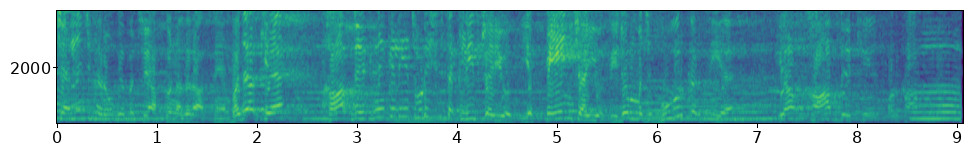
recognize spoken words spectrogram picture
चैलेंज घरों के बच्चे आपको नज़र आते हैं। वजह क्या है? ख्वाब देखने के लिए थोड़ी सी तकलीफ़ चाहिए होती है पेन चाहिए होती है, जो मजबूर करती है कि आप ख्वाब देखें और ख्वाब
